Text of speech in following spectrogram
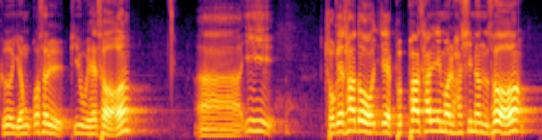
그 연꽃을 비유해서 아, 이 조계사도 이제 법화 살림을 하시면서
